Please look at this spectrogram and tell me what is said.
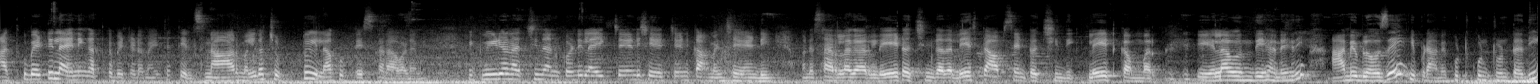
అతుకుబెట్టి లైనింగ్ అతుకబెట్టడం అయితే తెలుసు. నార్మల్గా చుట్టూ ఇలా కుట్టేసుకురావడమే మీకు వీడియో నచ్చింది అనుకోండి లైక్ చేయండి షేర్ చేయండి కామెంట్ చేయండి. మన సరళ గారు లేట్ వచ్చింది కదా లేట్ ఆబ్సెంట్ వచ్చింది లేట్ కమ్మర్ ఎలా ఉంది అనేది ఆమె బ్లౌజే ఇప్పుడు ఆమె కుట్టుకుంటుంటుంది.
